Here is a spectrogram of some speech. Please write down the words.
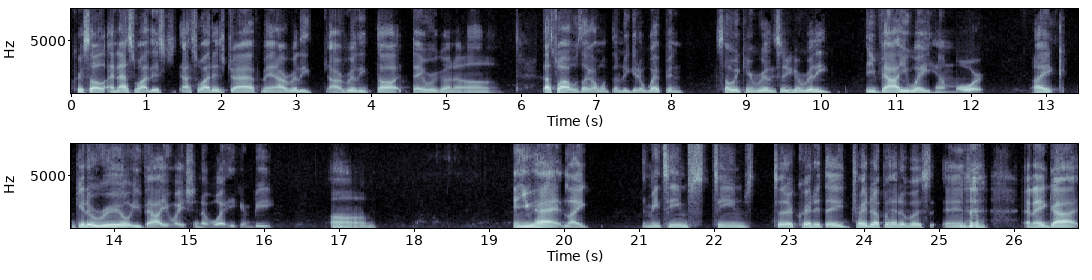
Chris Olave, and that's why this that's why this draft, man, I really I really thought they were gonna um that's why I was like I want them to get a weapon so we can really so you can really evaluate him more. Like get a real evaluation of what he can be. Um and you had like I mean teams teams to their credit, they traded up ahead of us and and they got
